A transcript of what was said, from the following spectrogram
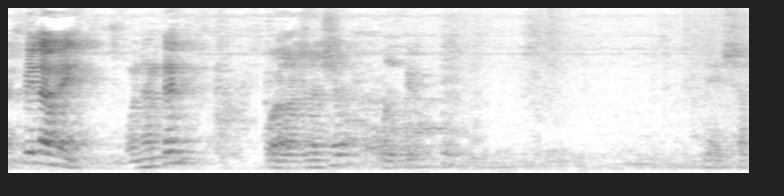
Ang pila ni 100. Wala sa siya, 150. May isa.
